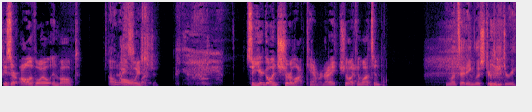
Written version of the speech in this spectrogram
is there olive oil involved? Always. Always. question. So you're going Sherlock, Cameron, right? Sherlock Yeah. and Watson. He wants that English strategery.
